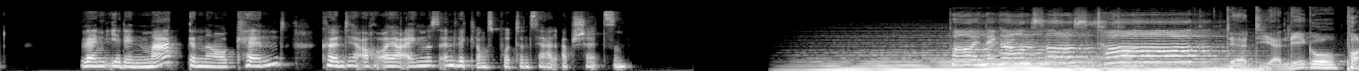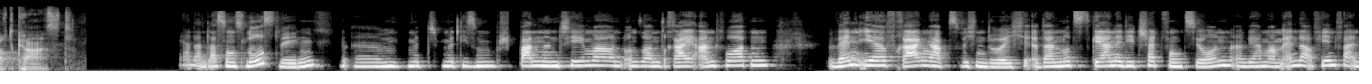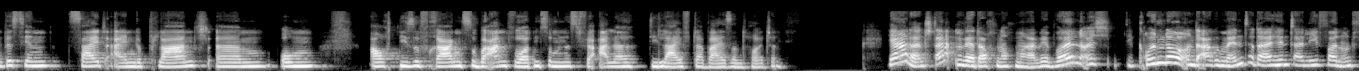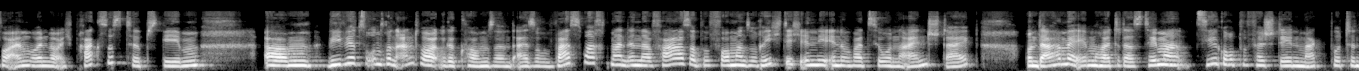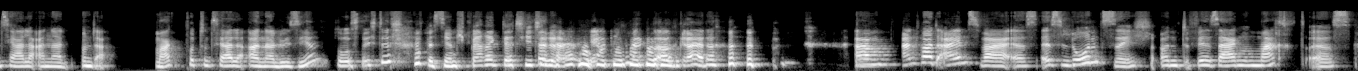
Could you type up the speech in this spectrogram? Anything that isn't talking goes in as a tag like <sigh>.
Wenn ihr den Markt genau kennt, könnt ihr auch euer eigenes Entwicklungspotenzial abschätzen. Finding Answers Talk. Der Dialego Podcast. Ja, dann lass uns loslegen ähm, mit, mit diesem spannenden Thema und unseren drei Antworten. Wenn ihr Fragen habt zwischendurch, dann nutzt gerne die Chat-Funktion. Wir haben am Ende auf jeden Fall ein bisschen Zeit eingeplant, ähm, um auch diese Fragen zu beantworten, zumindest für alle, die live dabei sind heute. Ja, dann starten wir doch nochmal. Wir wollen euch die Gründe und Argumente dahinter liefern und vor allem wollen wir euch Praxistipps geben, ähm, wie wir zu unseren Antworten gekommen sind. Also was macht man in der Phase, bevor man so richtig in die Innovationen einsteigt? Und da haben wir eben heute das Thema Zielgruppe verstehen, Marktpotenziale und Marktpotenziale analysieren. So ist richtig. <laughs> Bisschen sperrig der Titel. <laughs> ja, ich auch gerade. <laughs> Ähm, Antwort 1 war es, es lohnt sich und wir sagen, macht es.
